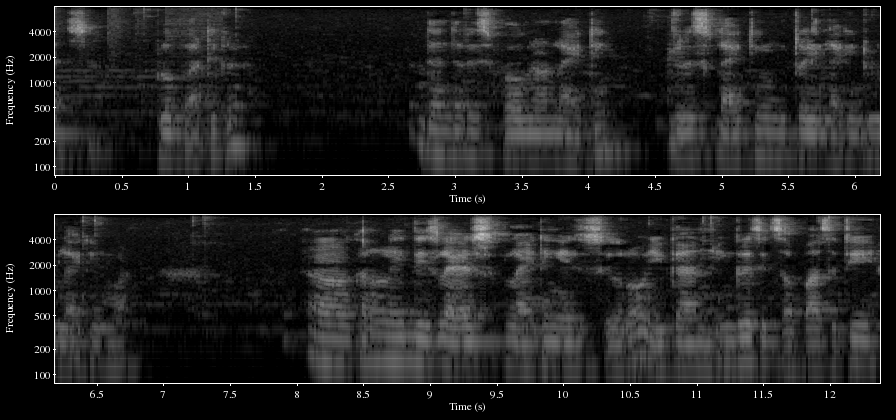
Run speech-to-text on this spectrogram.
that's blue particle. Then there is foreground lighting. There is lighting 3 lighting 2 lighting 1 uh, currently these layers lighting is zero. You can increase its opacity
